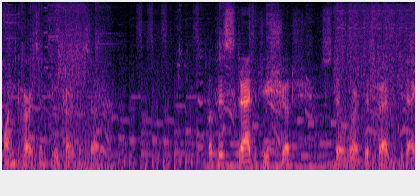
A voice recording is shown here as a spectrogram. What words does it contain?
one cards and two cards and stuff. But this strategy should still work, this strategy deck.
